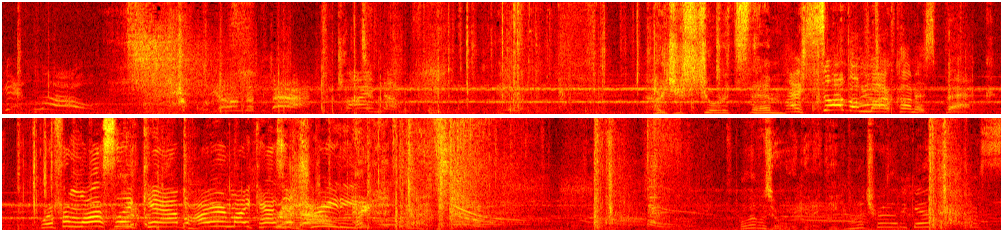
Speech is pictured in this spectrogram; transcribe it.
Get low! Find them! Are you sure it's them? I saw the mark on his back. We're from Lost Lake Camp. Iron Mike has a treaty. Well, that was a really good idea. You want to try that again?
